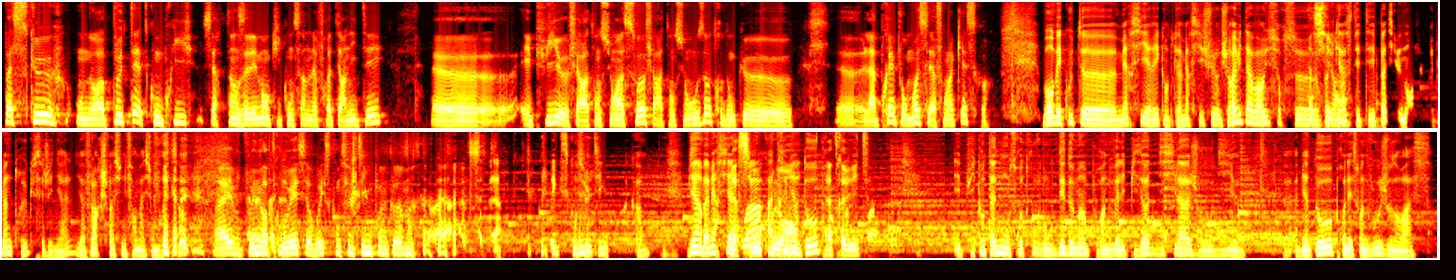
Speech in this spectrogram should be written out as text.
parce que on aura peut-être compris certains éléments qui concernent la fraternité, euh, et puis faire attention à soi, faire attention aux autres. Donc l'après, pour moi, c'est à fond la caisse, quoi. Bon, bah écoute, euh, merci Eric. En tout cas, merci. Je suis, je suis ravi de t'avoir eu sur ce merci, podcast. C'était passionnant. Plein de trucs. C'est génial. Il va falloir que je fasse une formation Brix. Hein. ouais, vous pouvez nous retrouver sur brixconsulting.com. voilà. brixconsulting.com. Bien, bah merci à merci toi. Beaucoup, à très Laurent. bientôt. À très vite. Et puis, quant à nous, on se retrouve donc dès demain pour un nouvel épisode. D'ici là, je vous dis euh, à bientôt. Prenez soin de vous. Je vous embrasse.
